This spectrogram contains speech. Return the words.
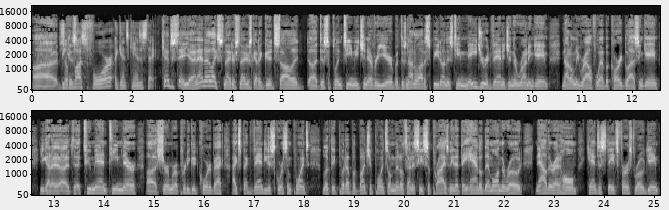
uh, So because plus four against Kansas State. Kansas State, yeah, and, and I like Snyder. Snyder's got a good, solid, uh, disciplined team each and every year, but there's not a lot of speed on this team. Major advantage in the running game. Not only Ralph Webb, but Khari Blasingame. You got a, a, a two man team there. Uh, Shurmur, a pretty good quarterback. I expect Vandy to score some points. Look, they put up a bunch of points on Middle Tennessee. Surprised me that they handled them on the road. Now they're at home. Kansas State's first road game.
